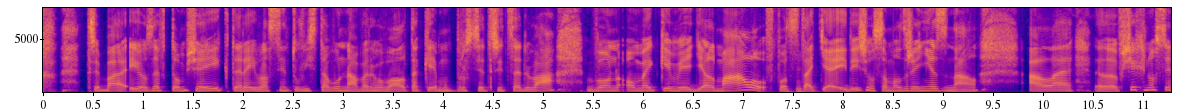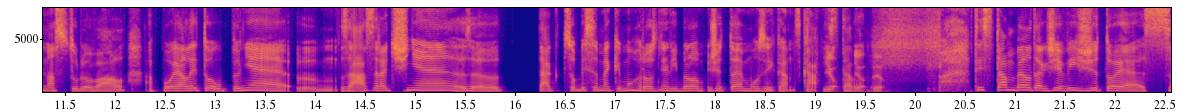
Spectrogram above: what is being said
třeba Josef Tomšej, který vlastně tu výstavu navrhoval, tak je mu prostě 32, on o Mekim věděl málo v podstatě, i když ho samozřejmě znal, ale eh, všechno si nastudoval a pojali to úplně zázračně, eh, tak co by se Mekimu hrozně líbilo, že to je muzikantská výstava. Jo, jo, jo. Ty jsi tam byl, takže víš, že to je z,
